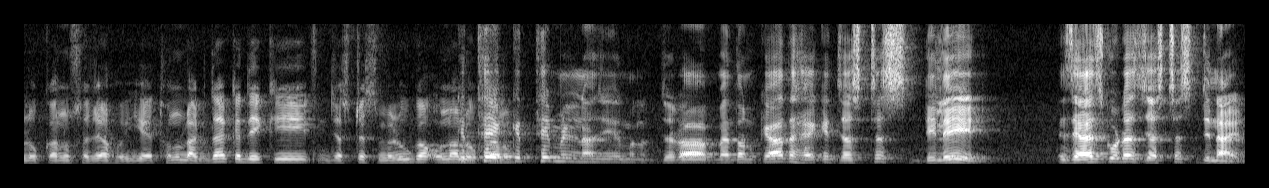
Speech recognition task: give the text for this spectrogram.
ਲੋਕਾਂ ਨੂੰ ਸਜ਼ਾ ਹੋਈ ਹੈ। ਤੁਹਾਨੂੰ ਲੱਗਦਾ ਕਦੇ ਕਿ ਜਸਟਿਸ ਮਿਲੂਗਾ ਉਹਨਾਂ ਲੋਕਾਂ ਨੂੰ? ਕਿੱਥੇ ਮਿਲਣਾ ਜੀ? ਮਤਲਬ ਜਿਹੜਾ ਮੈਂ ਤੁਹਾਨੂੰ ਕਿਹਾ ਤਾਂ ਹੈ ਕਿ justice delayed is as good as justice denied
